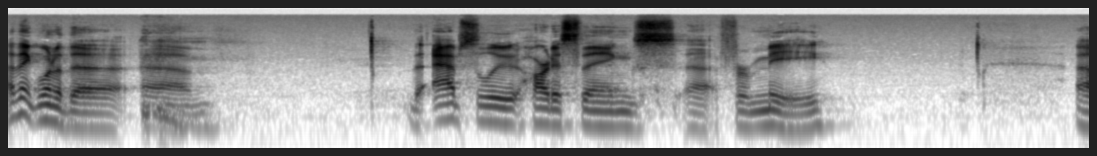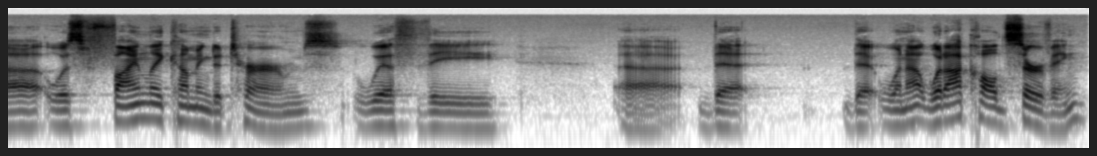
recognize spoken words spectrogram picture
I think one of the um, the absolute hardest things uh, for me uh, was finally coming to terms with the uh, that that when I what I called serving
